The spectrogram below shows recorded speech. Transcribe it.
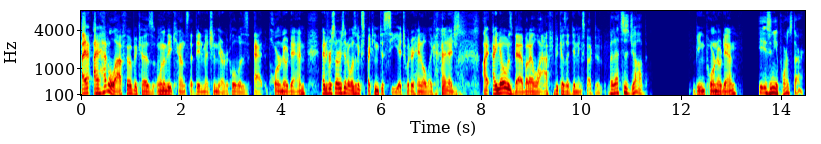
I, I had a laugh though because one of the accounts that they mentioned in the article was at porno dan and for some reason i wasn't expecting to see a twitter handle like that i just I, I know it was bad but i laughed because i didn't expect it but that's his job being porno dan isn't he a porn star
